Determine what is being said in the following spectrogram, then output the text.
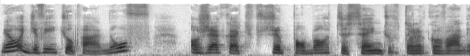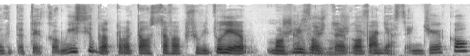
miało dziewięciu panów orzekać przy pomocy sędziów delegowanych do tej komisji, bo to, ta ustawa przewiduje możliwość delegowania sędziego,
